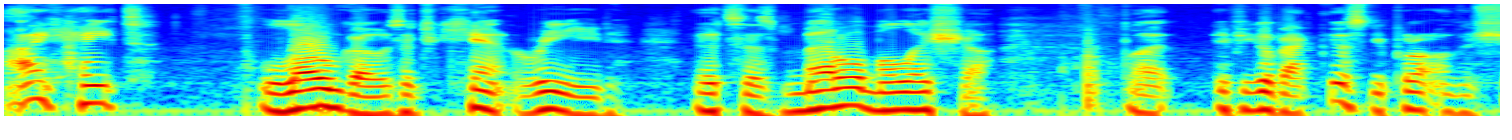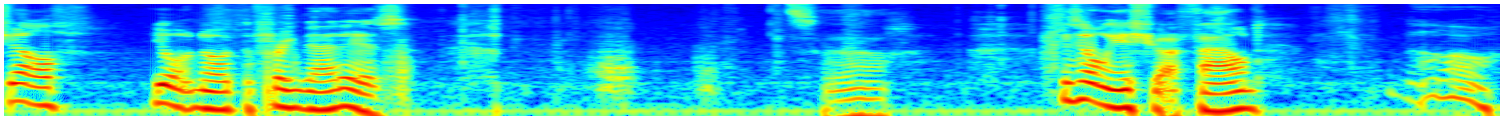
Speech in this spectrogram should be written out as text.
I hate logos that you can't read. It says Metal Militia, but if you go back this and you put it on the shelf, you won't know what the frig that is. So, this is the only issue I found. Oh,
